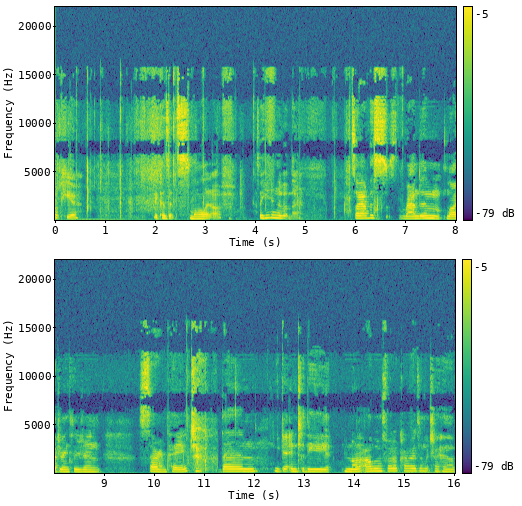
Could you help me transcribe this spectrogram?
up here because it's small enough so he can live up there. So I have this random larger inclusion Serim page. then we get into the non-album photo cards in which I have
